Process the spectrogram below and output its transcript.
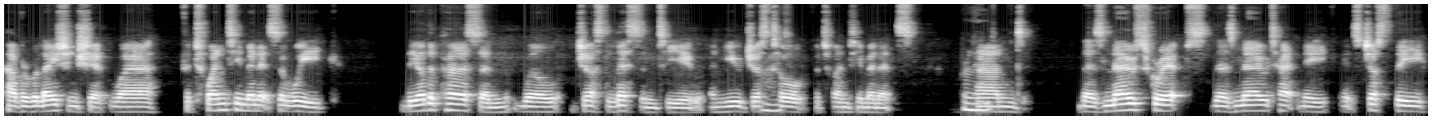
have a relationship where for 20 minutes a week, the other person will just listen to you and you just right. talk for 20 minutes. Brilliant. And there's no script, there's no technique. It's just the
